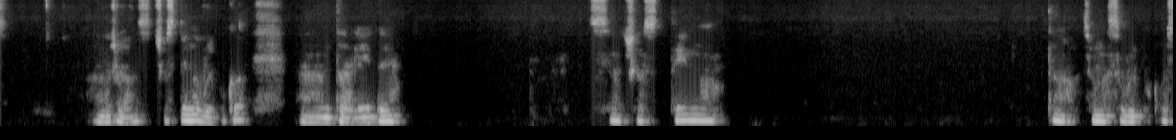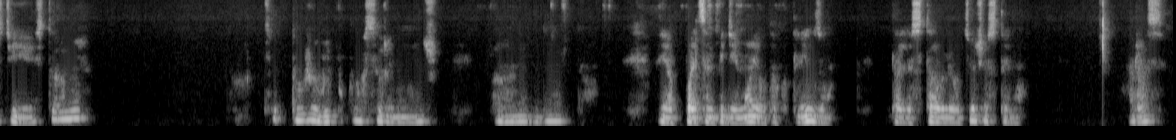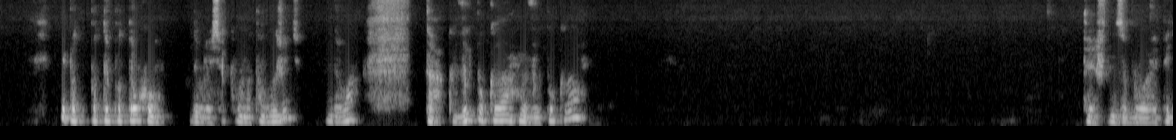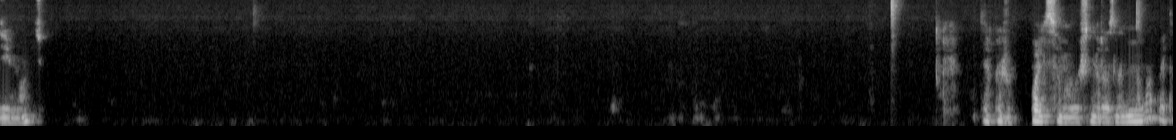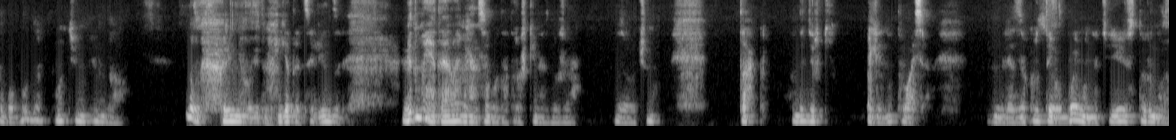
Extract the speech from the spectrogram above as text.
Раз, частина випукла. Далі йде. Ця частина. Так, це у нас випукло з тієї сторони. Це теж випукло всередину. Я пальцем підіймаю отак от лінзу. Далі ставлю оцю частину. Раз. І по- по- потроху дивлюся, як воно там лежить. Два. Так, випукла, випукла. Теж не забуваю підіймати. Я кажу, пальцями лишній раз не налапайте, бо буде потім біда. Ну, ви хрінь його відмиєте ці лінзи. Відмиєте, але, блін, це буде трошки не дуже зручно. Так, а де дірки? Блін, от Вася. Блядь, закрутив обойму на тією стороною.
